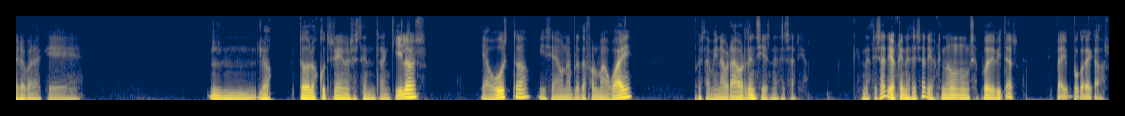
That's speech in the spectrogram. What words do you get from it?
pero para que todos los cutrianos estén tranquilos y a gusto y sea una plataforma guay, pues también habrá orden si es necesario. Que es necesario, es que es necesario, es que no se puede evitar. Siempre hay un poco de caos.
